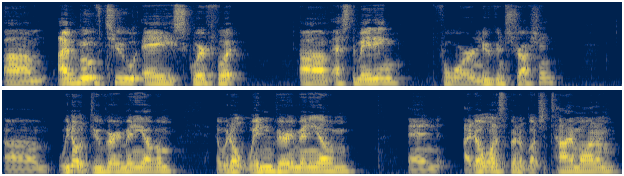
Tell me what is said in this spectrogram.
um, I've moved to a square foot um, estimating for new construction. Um, we don't do very many of them, and we don't win very many of them, and I don't want to spend a bunch of time on them.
